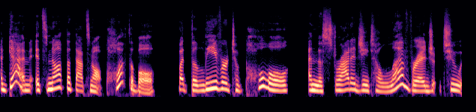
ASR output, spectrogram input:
Again, it's not that that's not possible, but the lever to pull and the strategy to leverage to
